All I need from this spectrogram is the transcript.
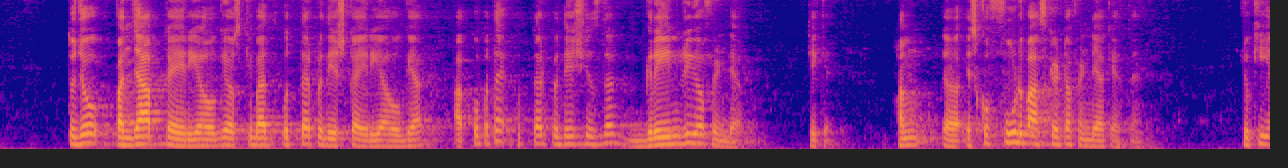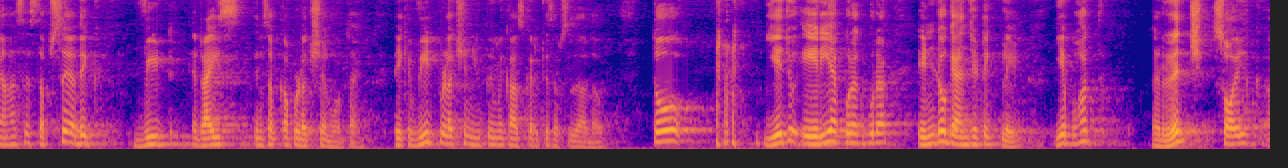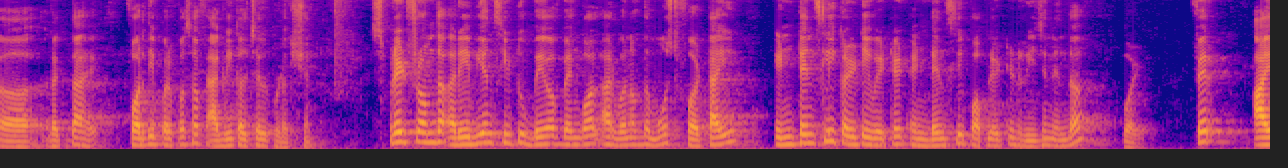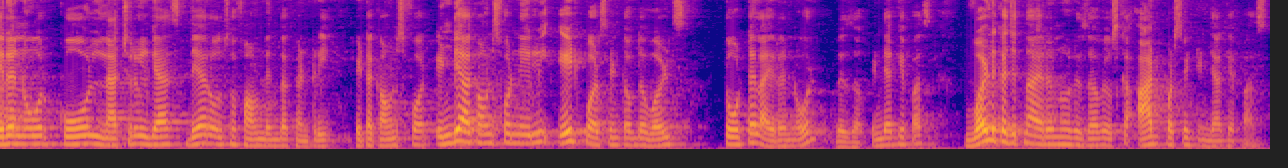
तो जो पंजाब का एरिया हो गया, उसके बाद उत्तर प्रदेश का एरिया हो गया। आपको पता है, Uttar Pradesh is the granary of India ठीक है? हम इसको फ़ूड बास्केट ऑफ़ इंडिया कहते हैं। क्योंकि यहाँ से सबसे अधिक वीट राइस इन सब का प्रोडक्शन होता है। ठीक है वीट प्रोडक्शन यूपी में खास करके सबसे ज़्यादा होता है। तो ये जो एरिया पूरा का पूरा इंडो गैंजेटिक प्लेन ये बहुत रिच सॉइल रखता है for the purpose of agricultural production spread from the Arabian sea to bay of Bengal are one of the most fertile intensely cultivated and densely populated region in the world फिर iron ore, coal, natural gas, they are also found in the country. It accounts for, india accounts for nearly 8% of the world's total iron ore reserve India के पास world का जितना iron ore reserve है, उसका आठ percent India के पास।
